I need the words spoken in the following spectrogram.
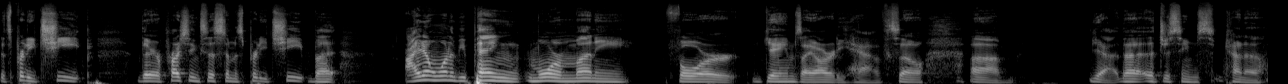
it's pretty cheap. Their pricing system is pretty cheap, but I don't want to be paying more money for games I already have. So, um, yeah, that it just seems kind of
